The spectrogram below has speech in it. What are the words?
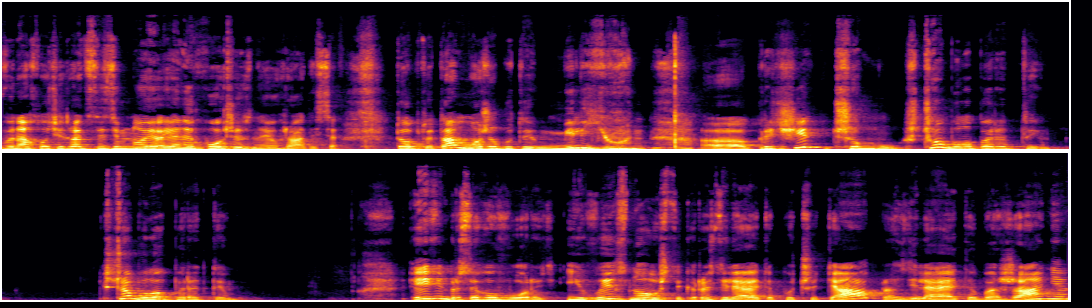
вона хоче гратися зі мною, а я не хочу з нею гратися. Тобто там може бути мільйон е, причин, чому. Що було перед тим? Що було перед тим? І він про це говорить. І ви знову ж таки розділяєте почуття, розділяєте бажання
